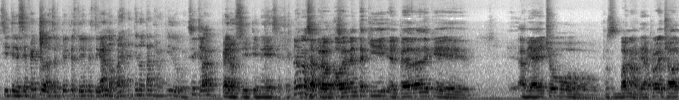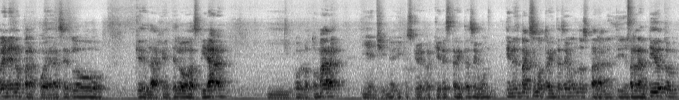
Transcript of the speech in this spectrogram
si tiene ese efecto de la serpiente, estoy investigando. Obviamente no tan rápido, güey. Sí, claro. Pero sí tiene ese efecto. No, no, o sea, pero obviamente aquí el pedo era de que había hecho, pues bueno, había aprovechado el veneno para poder hacerlo, que la gente lo aspirara y, o lo tomara y en chinga, y pues que requieres 30 segundos, tienes máximo 30 segundos para, Para el antídoto. para el antídoto.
